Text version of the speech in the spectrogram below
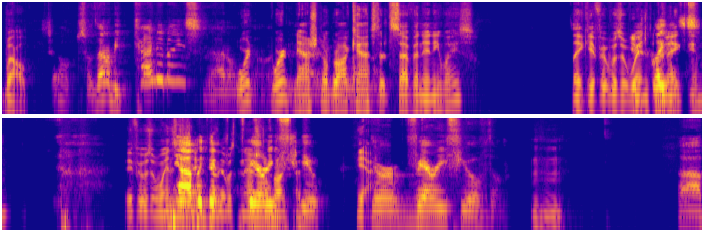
Well, So so that'll be kind of nice. I don't weren't know. weren't national broadcasts at seven anyways? Like if it was a Wednesday night game, if it was a Wednesday Yeah, night but game there that was very broadcast, few. Yeah, There are very few of them hmm uh,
